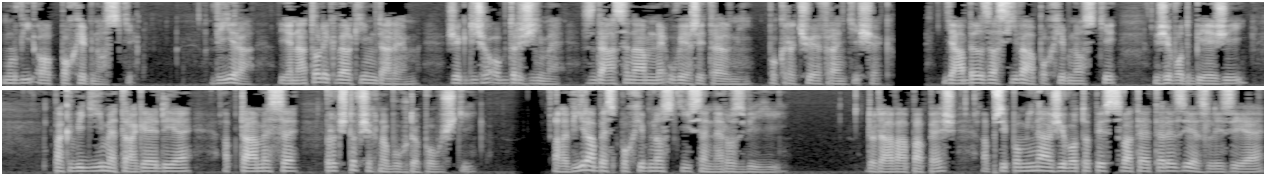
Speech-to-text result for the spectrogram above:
mluví o pochybnosti. Víra je natolik velkým darem, že když ho obdržíme, zdá se nám neuvěřitelný, pokračuje František. Ďábel zasívá pochybnosti, život běží, pak vidíme tragédie a ptáme se, proč to všechno Bůh dopouští. Ale víra bez pochybností se nerozvíjí. Dodává papež a připomíná životopis svaté Terezie z Lizie,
